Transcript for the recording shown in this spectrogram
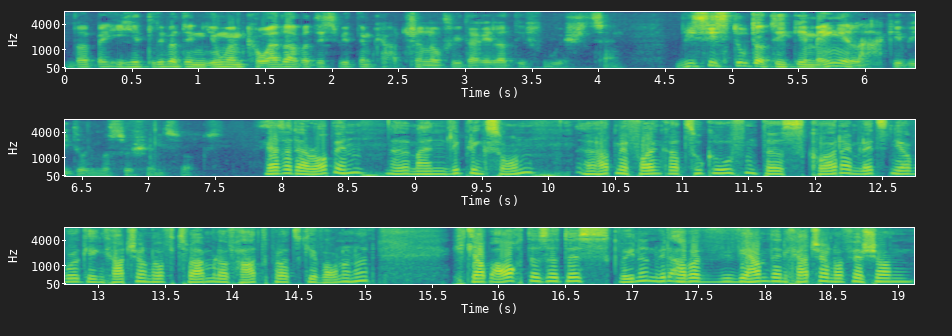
Wobei ich hätte lieber den jungen Korda, aber das wird dem Katscher noch wieder relativ wurscht sein. Wie siehst du da die Gemengelage, wie du immer so schön sagst? Ja, also der Robin, äh, mein Lieblingssohn, äh, hat mir vorhin gerade zugerufen, dass Korda im letzten Jahr wohl gegen Katschanov zweimal auf Hartplatz gewonnen hat. Ich glaube auch, dass er das gewinnen wird, aber wir haben den Katschanov ja schon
